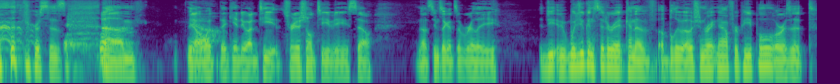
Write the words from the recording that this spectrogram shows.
versus, um, you yeah. know, what they can do on t- traditional TV. So, no, it seems like it's a really. You, would you consider it kind of a blue ocean right now for people, or is it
